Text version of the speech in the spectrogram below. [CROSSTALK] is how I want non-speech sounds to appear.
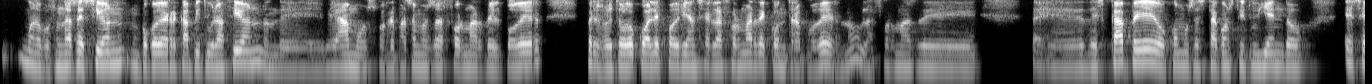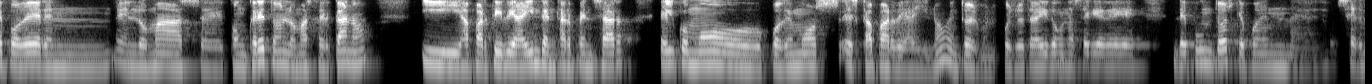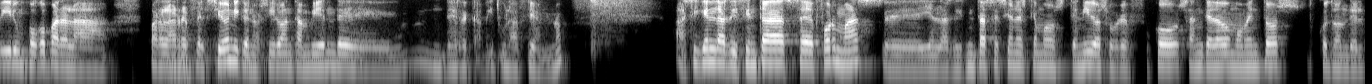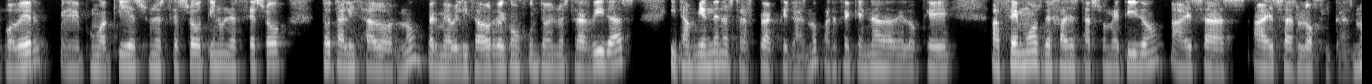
bueno, pues una sesión un poco de recapitulación donde veamos o repasemos esas formas del poder, pero sobre todo cuáles podrían ser las formas de contrapoder, ¿no? las formas de, eh, escape o cómo se está constituyendo ese poder en, lo más eh, concreto, en lo más cercano, y a partir de ahí intentar pensar el cómo podemos escapar de ahí. ¿no? Entonces, bueno, pues yo he traído una serie de, puntos que pueden eh, servir un poco para la, para la, reflexión y que nos sirvan también de, de recapitulación. ¿no? Así que en las distintas eh, formas eh, y en las distintas sesiones que hemos tenido sobre Foucault se han quedado momentos donde el poder, eh, pongo aquí, es un exceso, tiene un exceso totalizador, permeabilizador del conjunto de nuestras vidas y también de nuestras prácticas. Parece que nada de lo que hacemos deja de estar sometido a esas, lógicas.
